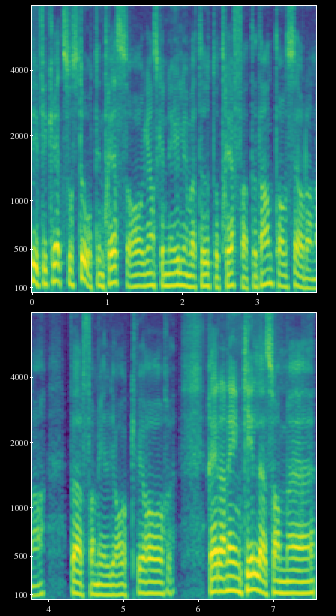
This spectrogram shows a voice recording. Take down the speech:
vi fick rätt så stort intresse och har ganska nyligen varit ute och träffat ett antal sådana värdfamiljer. Och vi har redan en kille som eh,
